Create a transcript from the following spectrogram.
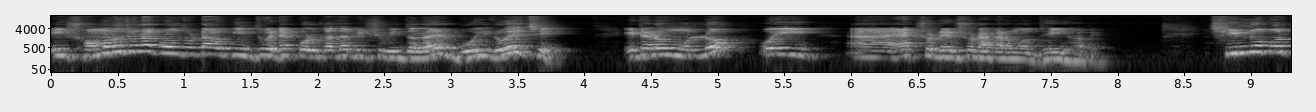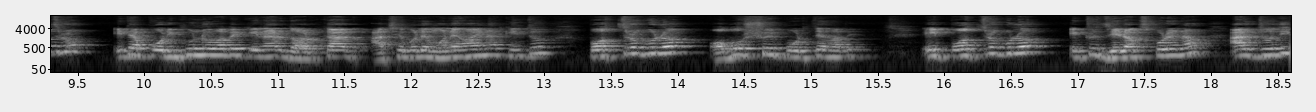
এই সমালোচনা গ্রন্থটাও কিন্তু এটা কলকাতা বিশ্ববিদ্যালয়ের বই রয়েছে। এটারও মূল্য ওই একশো দেড়শো টাকার মধ্যেই হবে। ছিন্নপত্র, এটা পরিপূর্ণভাবে কেনার দরকার আছে বলে মনে হয় না, কিন্তু পত্রগুলো অবশ্যই পড়তে হবে। এই পত্রগুলো একটু জেরক্স করে নাও, আর যদি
